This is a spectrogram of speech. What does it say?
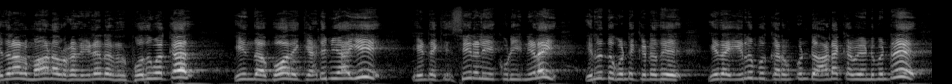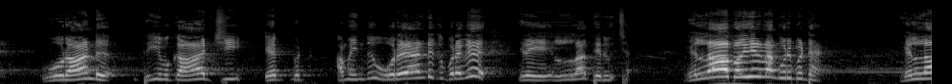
இதனால் மாணவர்கள் இளைஞர்கள் பொதுமக்கள் இந்த போதைக்கு அடிமையாகி இன்றைக்கு சீரழியக்கூடிய நிலை இருந்து கொண்டிருக்கிறது இதை இரும்பு கரம் கொண்டு அடக்க வேண்டும் என்று ஒரு ஆண்டு திமுக ஆட்சி ஏற்பட்டு அமைந்து ஒரு ஆண்டுக்கு பிறகு இதை எல்லாம் தெரிவித்தேன். எல்லா பகுதியிலும் நான் குறிப்பிட்டேன். எல்லா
